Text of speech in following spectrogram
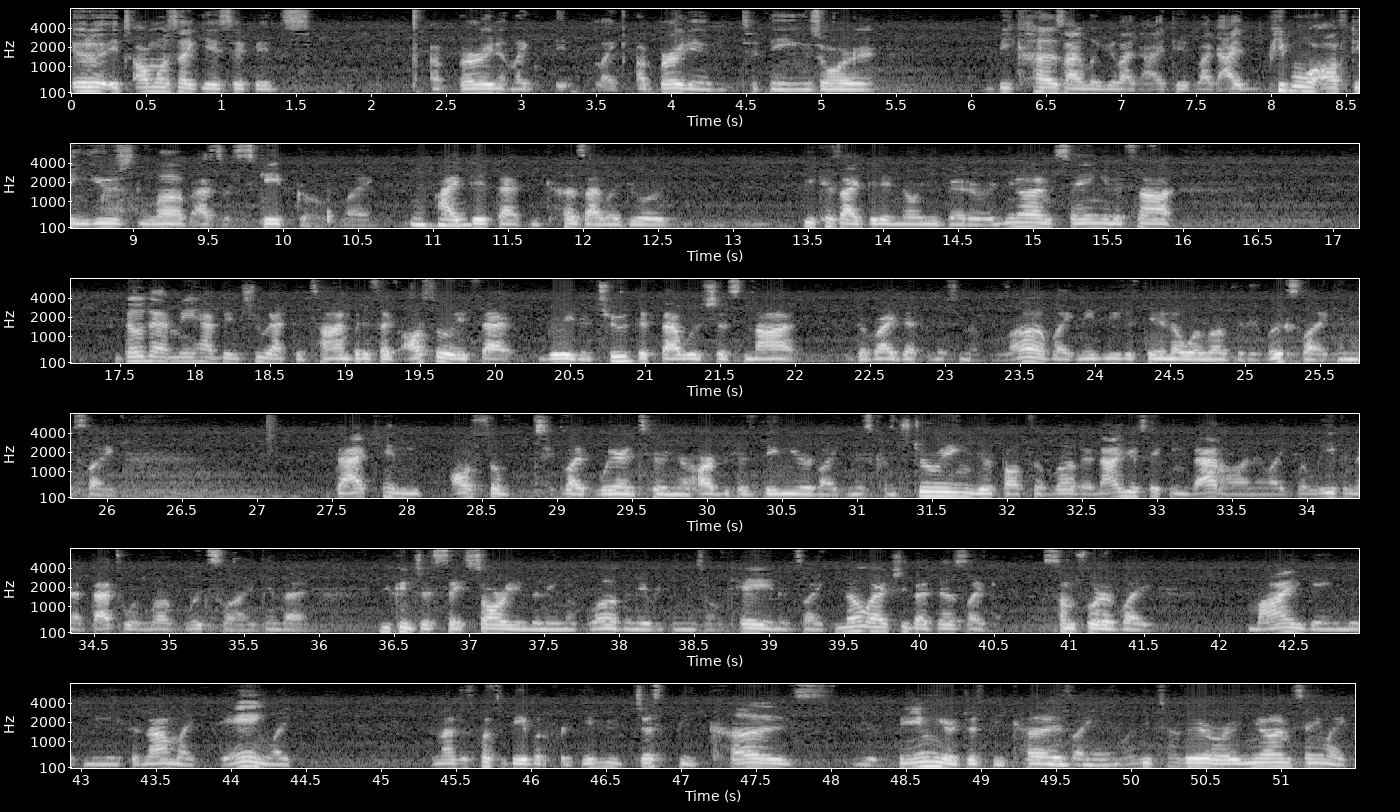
it, it's almost like as if it's a burden like like a burden to things or because I love you like I did like I people will often use love as a scapegoat like mm-hmm. I did that because I love you or because I didn't know any better you know what I'm saying and it's not though that may have been true at the time, but it's like also is that really the truth if that was just not the right definition of love? Like maybe you just didn't know what love really looks like, and it's like that can also t- like wear and tear in your heart because then you're like misconstruing your thoughts of love, and now you're taking that on and like believing that that's what love looks like, and that you can just say sorry in the name of love and everything is okay. And it's like no, actually that does like some sort of like mind game with me because now I'm like, dang, like I'm not just supposed to be able to forgive you just because you're family or just because mm-hmm. like you love each other or you know what I'm saying. Like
